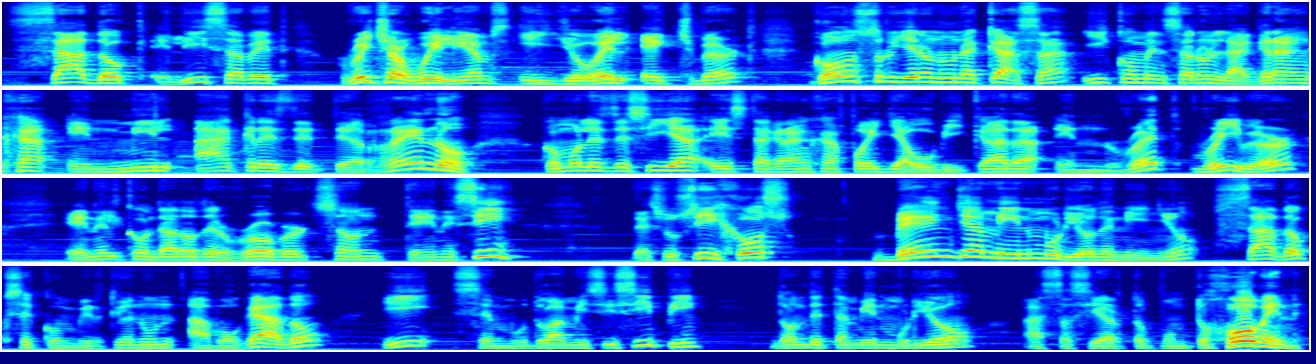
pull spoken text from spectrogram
Sadok, Elizabeth, Richard Williams y Joel Egbert construyeron una casa y comenzaron la granja en mil acres de terreno. Como les decía, esta granja fue ya ubicada en Red River, en el condado de Robertson, Tennessee. De sus hijos, Benjamin murió de niño, Sadok se convirtió en un abogado y se mudó a Mississippi, donde también murió hasta cierto punto joven.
